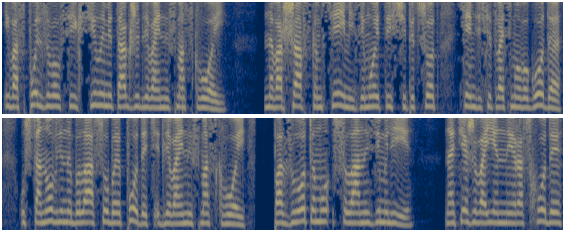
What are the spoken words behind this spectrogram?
и воспользовался их силами также для войны с Москвой. На Варшавском сейме зимой 1578 года установлена была особая подать для войны с Москвой по злотому слана земли. На те же военные расходы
